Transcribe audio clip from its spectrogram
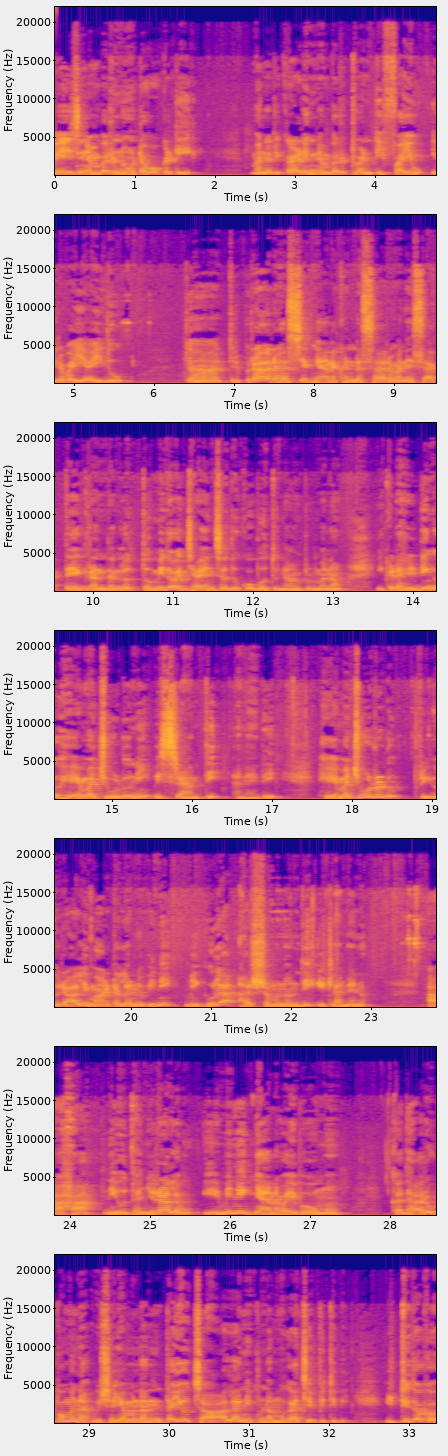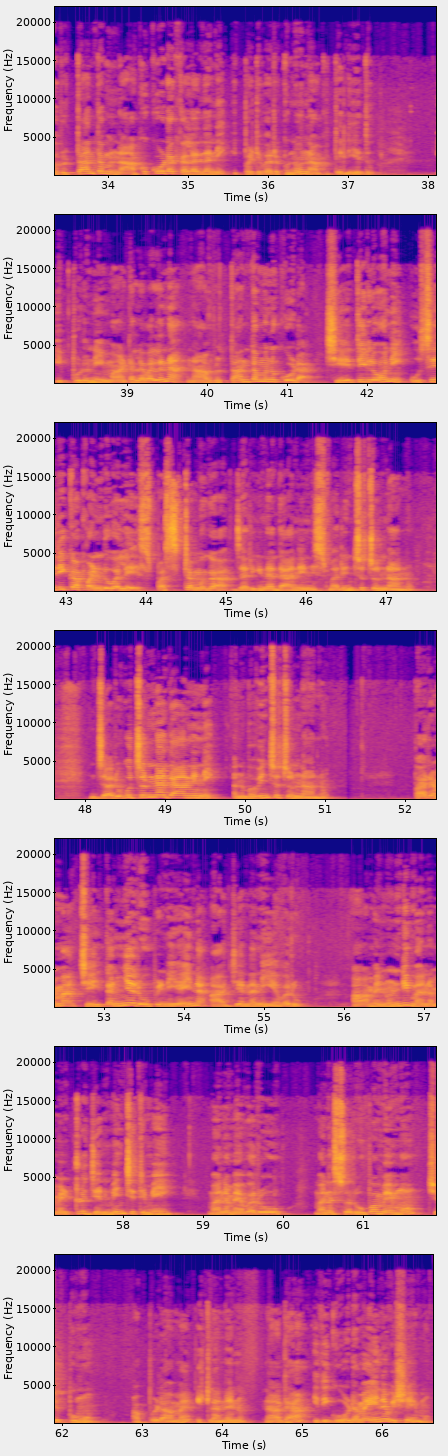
Page number నూట ఒకటి. మన రికార్డింగ్ నెంబర్ ట్వంటీ ఫైవ్ ఇరవై ఐదు. త్రిపుర రహస్య జ్ఞానఖండ సారం అనే శాక్తేయ గ్రంథంలో తొమ్మిదో అధ్యాయం చదువుకోబోతున్నాం ఇప్పుడు మనం. ఇక్కడ హెడ్డింగ్ హేమచూడుని విశ్రాంతి అనేది. హేమచూడు ప్రియురాలి మాటలను విని మిగుల హర్షమునుంది ఇట్లా నేను ఆహా నీవు ధన్యురాలవు. ఏమి నీ జ్ఞానవైభవము? కథారూపమున విషయమునంతయు చాలా నిపుణముగా చెప్పితివి. ఇట్టిదొక వృత్తాంతము నాకు కూడా కలదని ఇప్పటి వరకును నాకు తెలియదు. ఇప్పుడు నీ మాటల వలన నా వృత్తాంతమును కూడా చేతిలోని ఉసిరిక పండువలే స్పష్టముగా జరిగిన దానిని స్మరించుచున్నాను. జరుగుచున్న దానిని అనుభవించుచున్నాను. పరమ చైతన్య రూపిణి అయిన ఆ జనని ఎవరు? ఆమె నుండి మనమెట్లు జన్మించితిమి. మనమెవరు? మన స్వరూపమేమో చెప్పుము. అప్పుడు ఆమె ఇట్లా నేను నాథా ఇది గూఢమైన విషయము.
